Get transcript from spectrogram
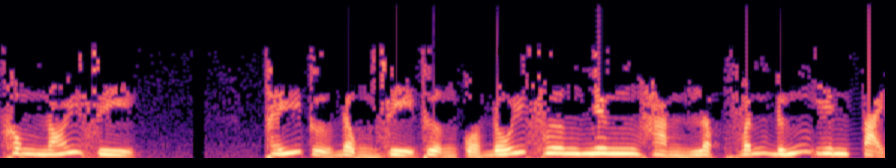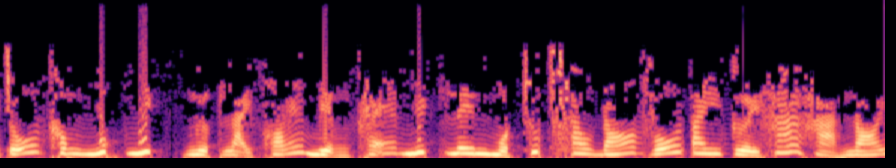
không nói gì. Thấy cử động gì thượng của đối phương nhưng Hàn Lập vẫn đứng yên tại chỗ không nhúc nhích, ngược lại khóe miệng khẽ nhích lên một chút sau đó vỗ tay cười ha hả nói.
